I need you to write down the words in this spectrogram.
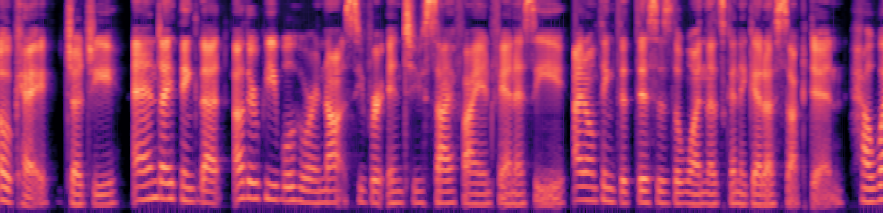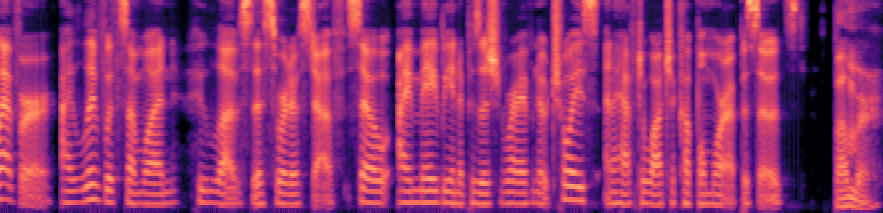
okay, judgy. And I think that other people who are not super into sci fi and fantasy, I don't think that this is the one that's going to get us sucked in. However, I live with someone who loves this sort of stuff. So I may be in a position where I have no choice and I have to watch a couple more episodes. Bummer.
